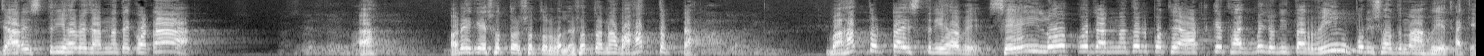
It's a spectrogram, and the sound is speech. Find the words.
যার স্ত্রী হবে জান্নাতে কটা? আহ আরে কে সত্তর সত্তর বলে। সত্তর না, বাহাত্তরটা। বাহাত্তরটা স্ত্রী হবে। সেই লোক ও জান্নাতের পথে আটকে থাকবে যদি তার ঋণ পরিশোধ না হয়ে থাকে।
